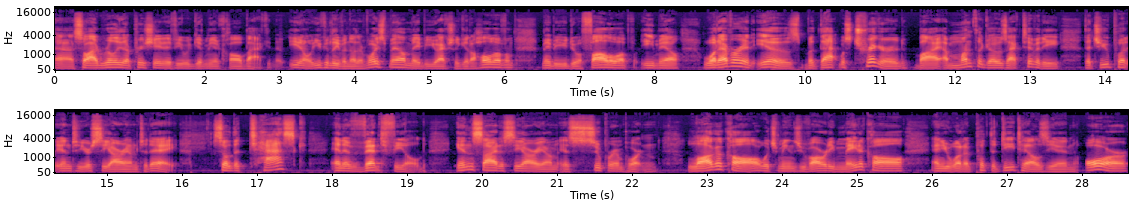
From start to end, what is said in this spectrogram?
Uh, so I'd really appreciate it if you would give me a call back. You know, you could leave another voicemail. Maybe you actually get a hold of them. Maybe you do a follow up email. Whatever it is, but that was triggered by a month ago's activity that you put into your CRM today. So the task and event field inside a CRM is super important. Log a call, which means you've already made a call and you want to put the details in, or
